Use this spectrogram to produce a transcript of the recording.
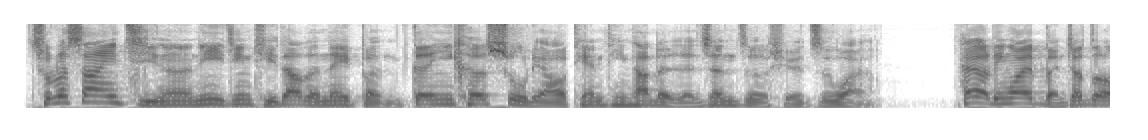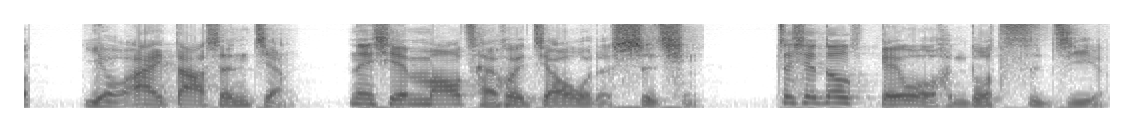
除了上一集呢，你已经提到的那本《跟一棵树聊天，听它的人生哲学》之外，还有另外一本叫做《有爱大声讲那些猫才会教我的事情》，这些都给我很多刺激了。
